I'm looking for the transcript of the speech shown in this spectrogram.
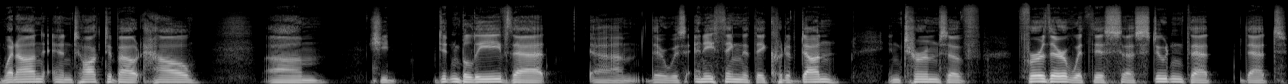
went on and talked about how um, she didn't believe that um, there was anything that they could have done in terms of further with this uh, student that that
